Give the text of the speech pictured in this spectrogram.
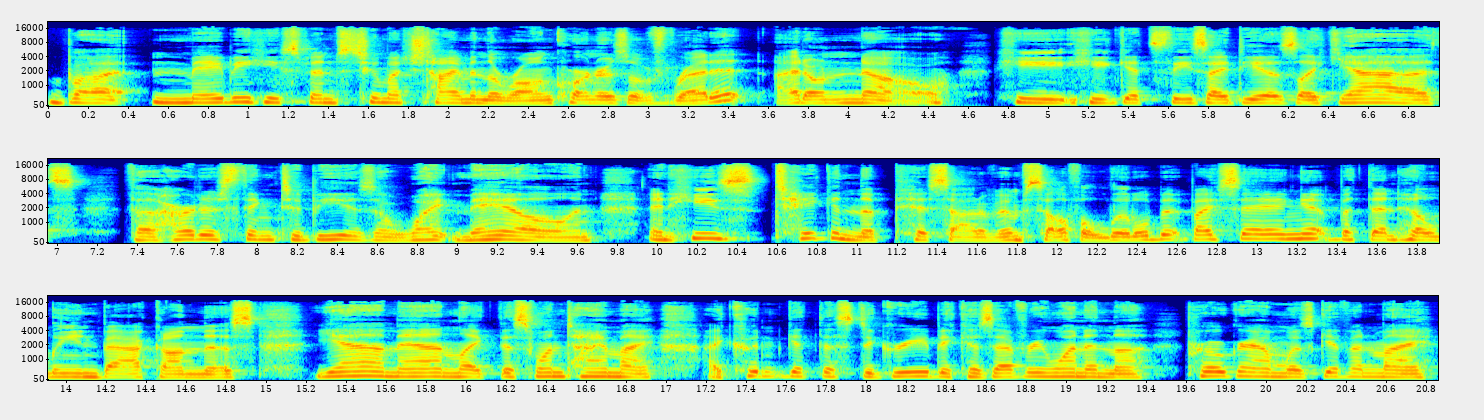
but maybe he spends too much time in the wrong corners of reddit? I don't know. He he gets these ideas like yeah it's the hardest thing to be is a white male and and he's taken the piss out of himself a little bit by saying it but then he'll lean back on this yeah man like this one time i i couldn't get this degree because everyone in the program was giving my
